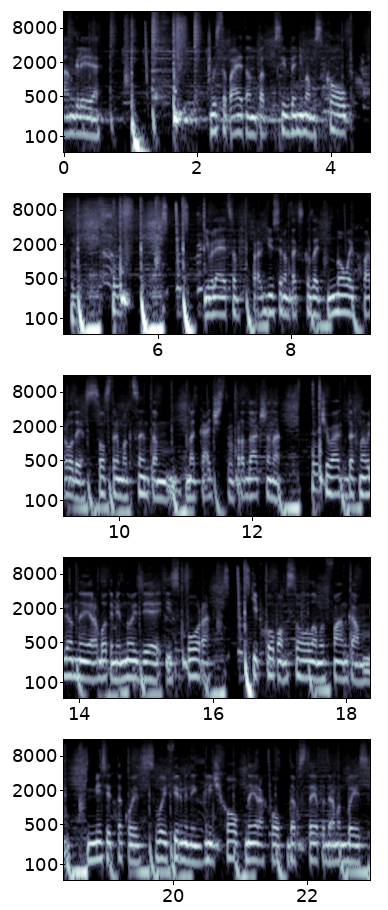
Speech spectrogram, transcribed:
Англии. Выступает он под псевдонимом Scope. Является продюсером, так сказать, новой породы с острым акцентом на качество продакшена. Чувак, вдохновленный работами Нойзи и Спора, хип-хопом, соулом и фанком, месяц такой свой фирменный глич-хоп, нейро-хоп, дабстеп и драм бейс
